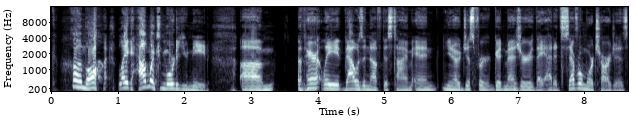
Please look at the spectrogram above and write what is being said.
come on. Like, how much more do you need? Um, apparently that was enough this time. And you know just for good measure they added several more charges.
